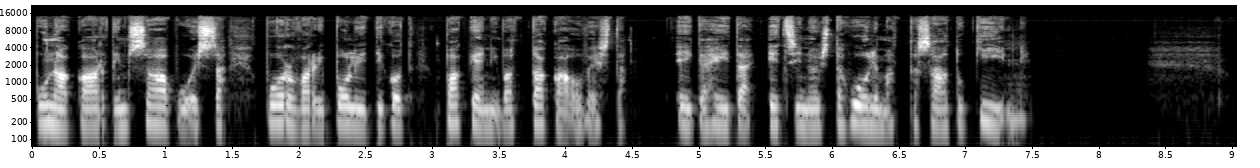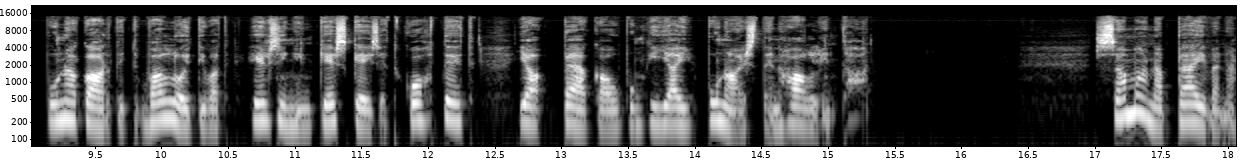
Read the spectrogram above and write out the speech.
Punakaartin saapuessa porvaripoliitikot pakenivat takaovesta, eikä heitä etsinöistä huolimatta saatu kiinni. Punakaartit valloitivat Helsingin keskeiset kohteet ja pääkaupunki jäi punaisten hallintaan. Samana päivänä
